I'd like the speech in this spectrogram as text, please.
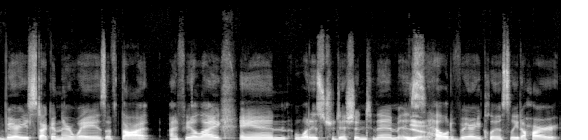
very stuck in their ways of thought. I feel like, and what is tradition to them is Yeah. held very closely to heart.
